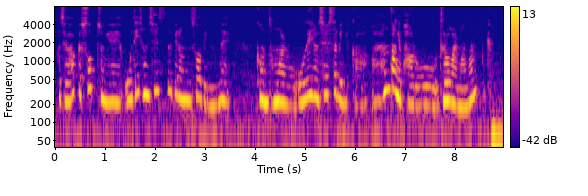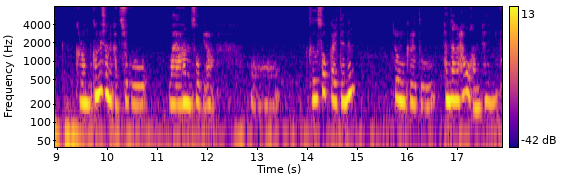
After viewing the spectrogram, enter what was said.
그리고 제가 학교 수업 중에 오디션 실습이라는 수업이 있는데 그건 정말로 오디션 실습이니까 현장에 바로 들어갈 만한 그- 그런 컨디션을 갖추고 와야 하는 수업이라 어, 그 수업 갈 때는 좀 그래도 단장을 하고 가는 편입니다.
